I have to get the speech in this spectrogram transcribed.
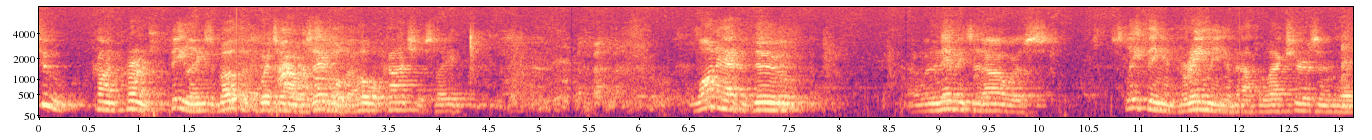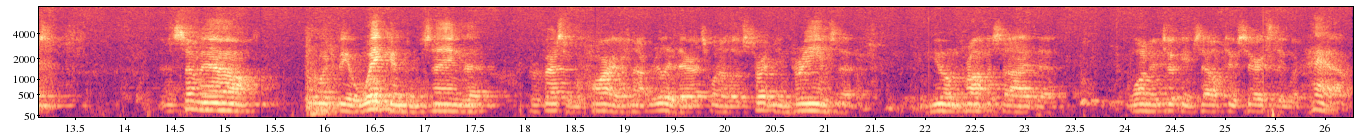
Two concurrent feelings, both of which I was able to hold consciously. One had to do with an image that I was sleeping and dreaming about the lectures and was uh, somehow going to be awakened and saying that Professor Macquarrie was not really there. It's one of those threatening dreams that Jung prophesied that one who took himself too seriously would have.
